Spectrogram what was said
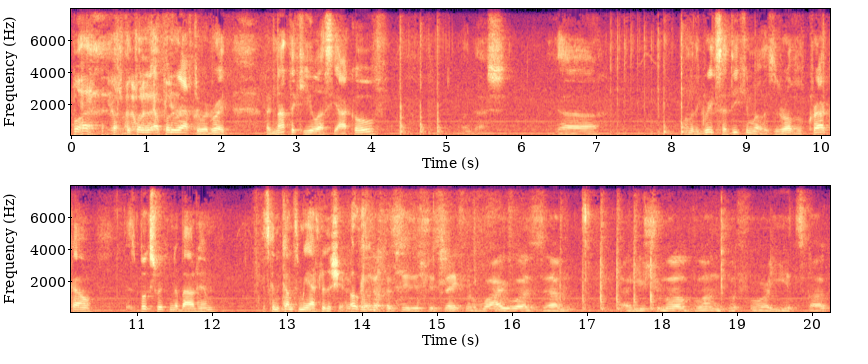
What? Yeah, I put it, I put it afterward, right? Right, not the Kehilas Yaakov. Oh gosh, the one of the great tzaddikim is the Rav of Krakow. There's books written about him. It's going to come to me after the show. Okay. what the Hasidic Sefer. Why was um, uh, Yishmael born before Yitzchak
